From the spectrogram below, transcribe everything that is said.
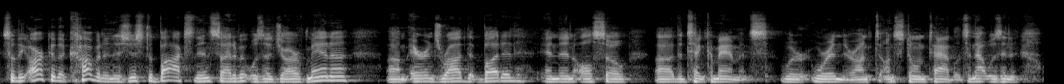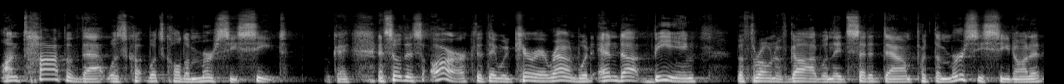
So the Ark of the Covenant is just the box, and inside of it was a jar of manna, um, Aaron's rod that budded, and then also uh, the Ten Commandments were, were in there on, on stone tablets, and that was in it. On top of that was co- what's called a mercy seat. Okay. And so this ark that they would carry around would end up being the throne of God when they'd set it down, put the mercy seat on it,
